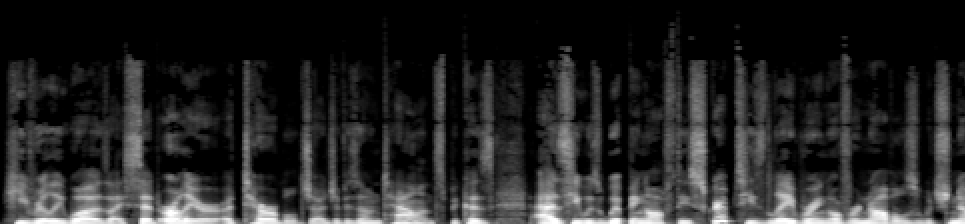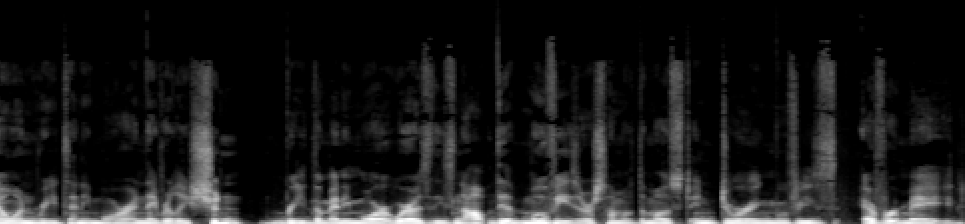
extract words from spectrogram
he really was, I said earlier, a terrible judge of his own talents because as he was whipping off these scripts, he's laboring over novels which no one reads anymore, and they really shouldn't read them anymore. Whereas these no- the movies are some of the most enduring movies ever made.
